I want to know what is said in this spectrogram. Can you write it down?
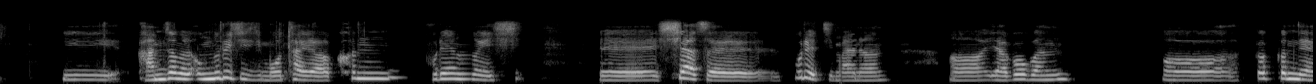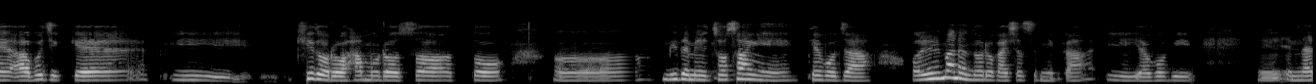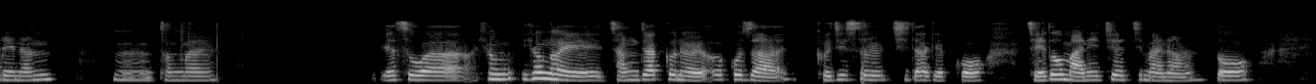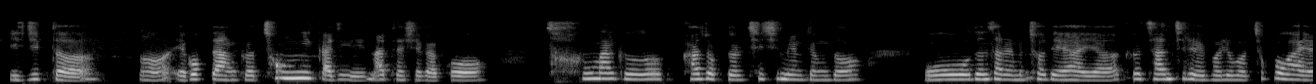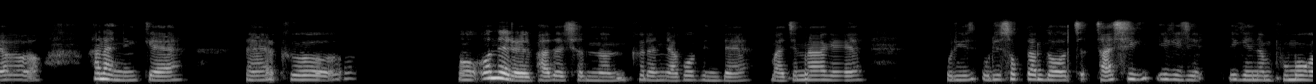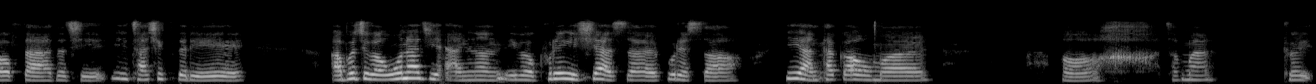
이 감정을 억누르지 못하여 큰 불행의 시, 에, 씨앗을 뿌렸지만은 어, 야곱은 어, 끝끝내 아버지께 이 기도를 함으로써 또 어, 믿음의 조상이 되고자 얼마나 노력하셨습니까? 이 야곱이 예, 옛날에는 음, 정말 예수와 형, 형의 장자권을 얻고자 거짓을 시작했고 죄도 많이 지었지만은 또 이집트 어, 땅그 총리까지 맡으셔갖고 정말 그 가족들 70명 정도 모든 사람을 초대하여 그 잔치를 벌이고 축복하여 하나님께 예, 그 어, 은혜를 받으셨는 그런 야곱인데 마지막에 우리 우리 속담도 자- 자식 이기지 이기는 부모가 없다 하듯이 이 자식들이 아버지가 원하지 않는 이거 불행의 씨앗을 뿌렸어 이 안타까움을 어 하, 정말 그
